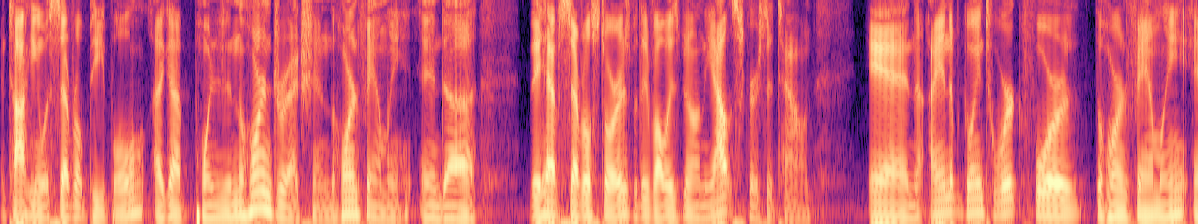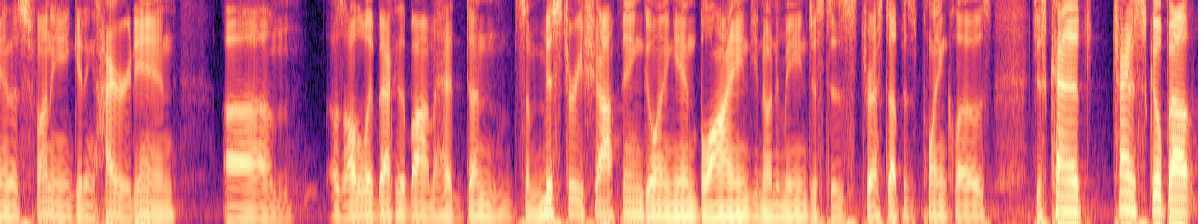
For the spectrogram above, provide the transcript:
and talking with several people, I got pointed in the Horne direction, the Horne family, and uh, they have several stores, but they've always been on the outskirts of town. And I ended up going to work for the Horne family, and it was funny getting hired in. Um, I was all the way back at the bottom. I had done some mystery shopping, going in blind, you know what I mean, just as dressed up as plain clothes, just kind of trying to scope out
